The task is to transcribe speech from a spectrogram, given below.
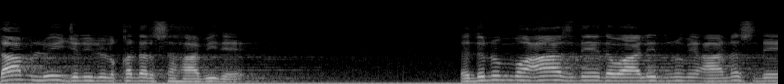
دام لوی جلیل القدر صحابی دے ادنم معاذ دے د والد نوم انس دے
